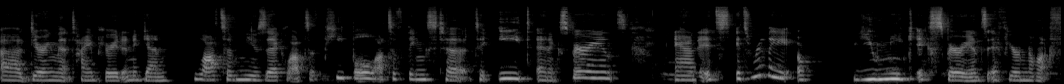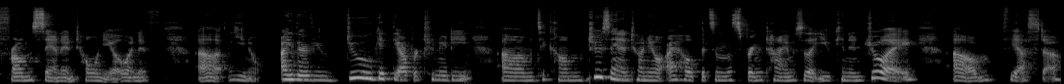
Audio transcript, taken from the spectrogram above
uh, during that time period. And again, lots of music, lots of people, lots of things to to eat and experience. And it's it's really a unique experience if you're not from San Antonio and if uh, you know either of you do get the opportunity um, to come to San Antonio I hope it's in the springtime so that you can enjoy um, Fiesta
